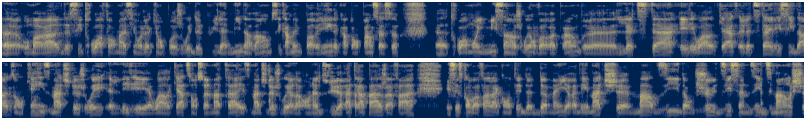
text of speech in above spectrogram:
Euh, au moral de ces trois formations-là qui n'ont pas joué depuis la mi-novembre. C'est quand même pas rien là, quand on pense à ça. Euh, trois mois et demi sans jouer, on va reprendre. Euh, le Titan et les Wildcats. le Titan et les Sea Dogs ont 15 matchs de jouer. Les Wildcats ont seulement 13 matchs de jouer. Alors, on a du rattrapage à faire. Et c'est ce qu'on va faire à compter de demain. Il y aura des matchs mardi, donc jeudi, samedi et dimanche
